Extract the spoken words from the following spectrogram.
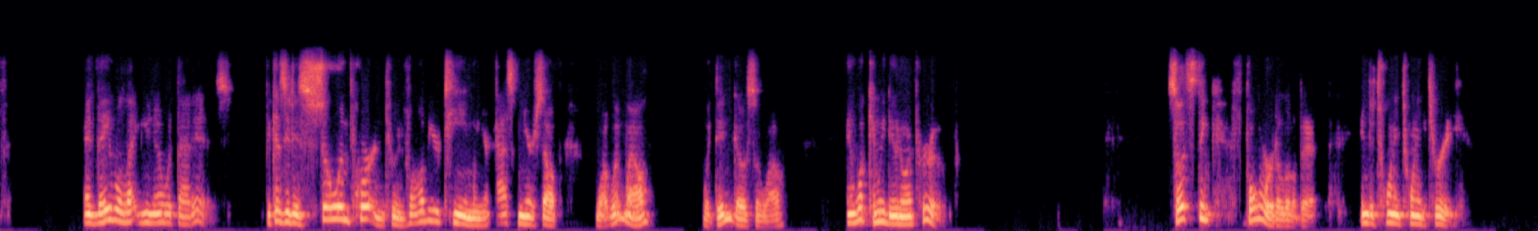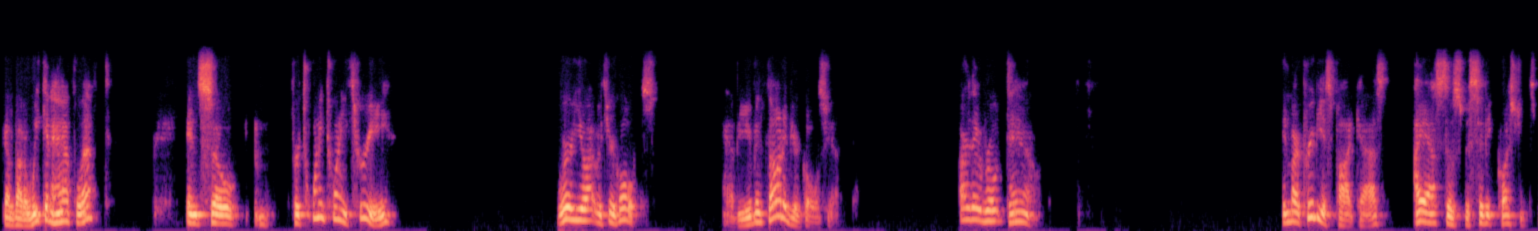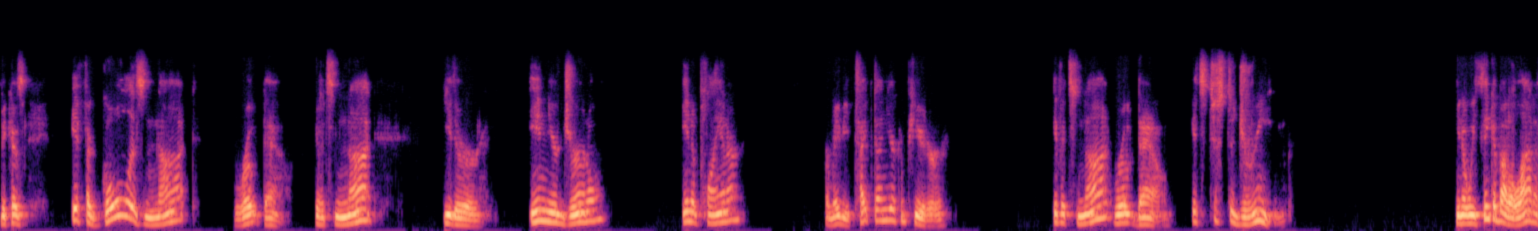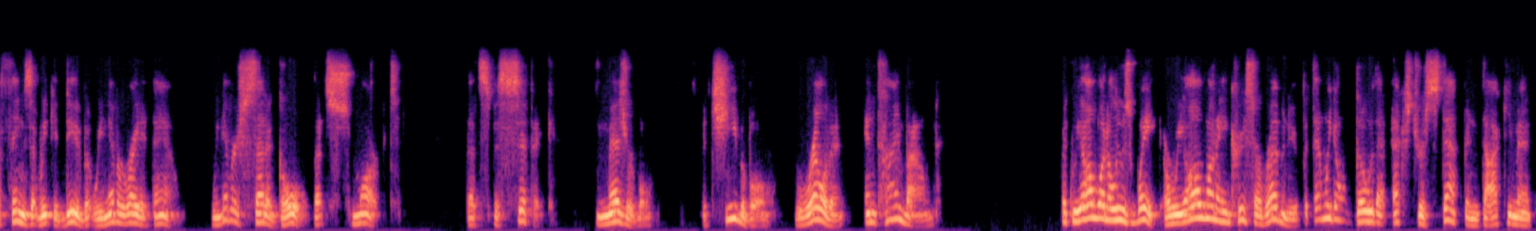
And they will let you know what that is because it is so important to involve your team when you're asking yourself, what went well? What didn't go so well? And what can we do to improve? So let's think forward a little bit into 2023. Got about a week and a half left. And so for 2023, where are you at with your goals? Have you even thought of your goals yet? Are they wrote down? In my previous podcast, I asked those specific questions because if a goal is not wrote down, if it's not either in your journal, in a planner, or maybe typed on your computer, if it's not wrote down, it's just a dream. You know, we think about a lot of things that we could do, but we never write it down. We never set a goal that's smart, that's specific, measurable, achievable, relevant, and time bound. Like we all want to lose weight or we all want to increase our revenue, but then we don't go that extra step and document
